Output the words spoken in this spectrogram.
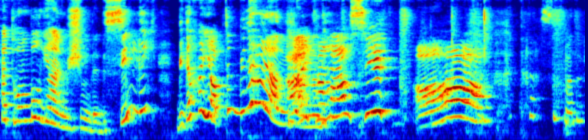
Ha tombul gelmişim dedi. Sildik. Bir daha yaptık bir daha yanlış Ay anladık. tamam sil. Aa! Sıkma dur.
